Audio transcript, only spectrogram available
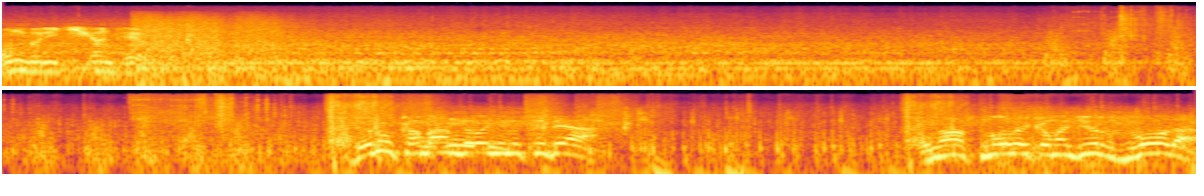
本部に帰還せよ Беру командование на себя. У нас новый командир взвода.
